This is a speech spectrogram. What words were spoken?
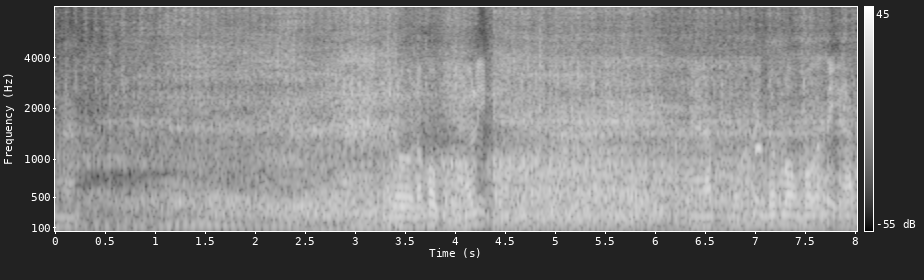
นะครับมาดูระบบไฮดรอลิกนะครับยกขึ้นยกลงปกติครับ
